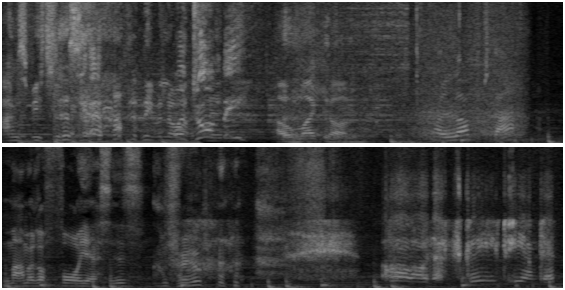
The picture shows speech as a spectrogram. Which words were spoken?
I'm speechless. I don't even know. Well, don't be. Oh my god. I loved that. Mum, I got four yeses. I'm through. Oh, that's great. Yeah, I'm dead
